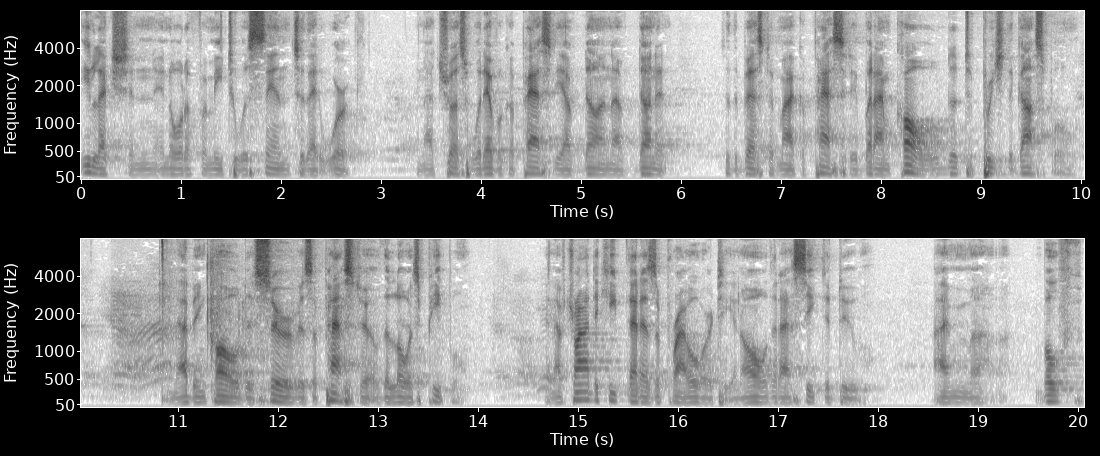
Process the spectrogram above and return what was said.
election in order for me to ascend to that work. And I trust whatever capacity I've done, I've done it to the best of my capacity, but I'm called to preach the gospel. And I've been called to serve as a pastor of the Lord's people. And I've tried to keep that as a priority in all that I seek to do. I'm uh, both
